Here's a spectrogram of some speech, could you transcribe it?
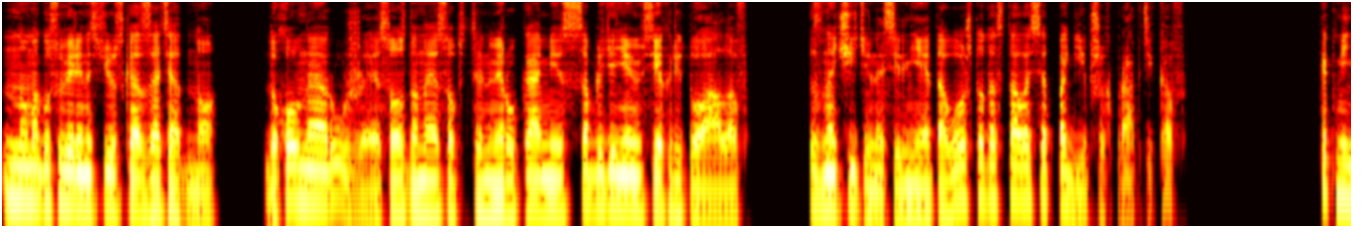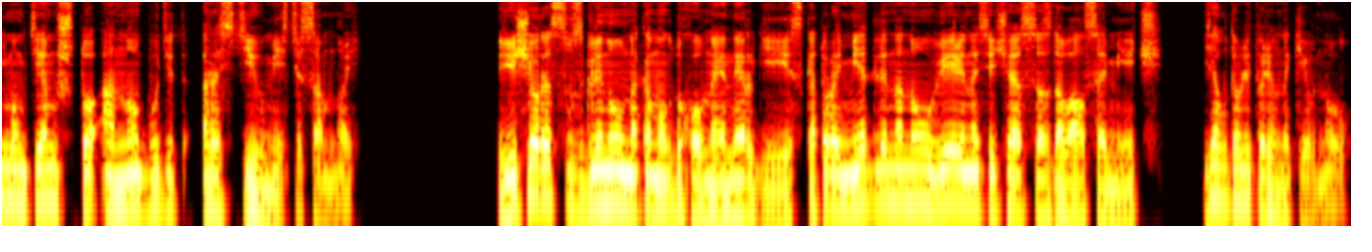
Но могу с уверенностью сказать одно. Духовное оружие, созданное собственными руками с соблюдением всех ритуалов, значительно сильнее того, что досталось от погибших практиков. Как минимум тем, что оно будет расти вместе со мной. Еще раз взглянул на комок духовной энергии, с которой медленно, но уверенно сейчас создавался меч, я удовлетворенно кивнул.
